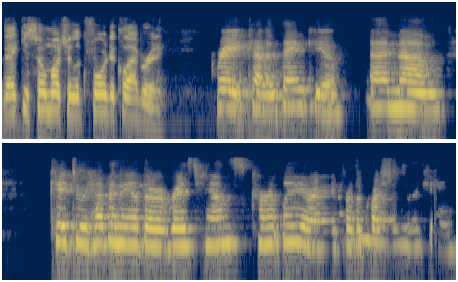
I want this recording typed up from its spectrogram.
Thank you so much. I look forward to collaborating. Great, Kevin, thank you. And um, Kate, do we have any other raised hands currently or any further questions in the queue?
